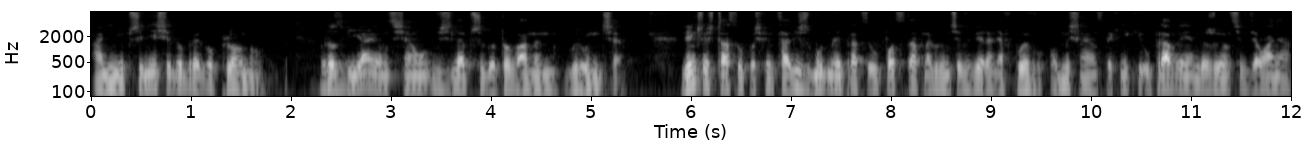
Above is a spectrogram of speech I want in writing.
ani nie przyniesie dobrego plonu, rozwijając się w źle przygotowanym gruncie. Większość czasu poświęcali żmudnej pracy u podstaw na gruncie wywierania wpływu, obmyślając techniki uprawy i angażując się w działania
